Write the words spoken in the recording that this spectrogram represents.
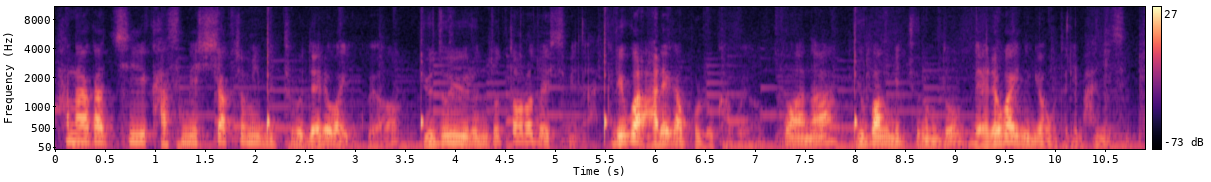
하나같이 가슴의 시작점이 밑으로 내려와 있고요. 유두유륜도 떨어져 있습니다. 그리고 아래가 볼록하고요. 또 하나 유방 밑주름도 내려가 있는 경우들이 많이 있습니다.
